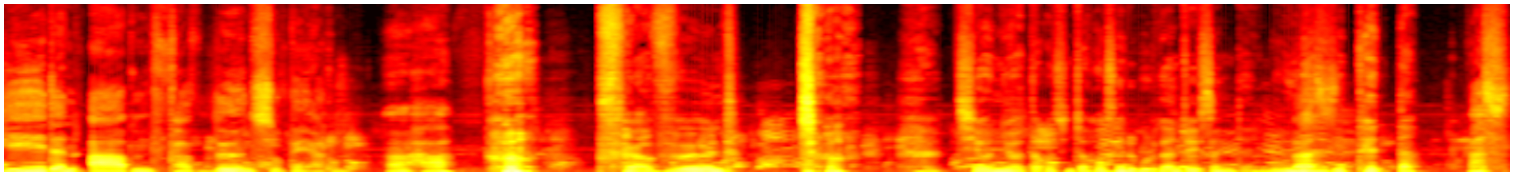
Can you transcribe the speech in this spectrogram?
jeden Abend verwöhnt zu werden. Aha. verwöhnt. 지연이었다고 진짜 허세를 부리고 앉아 있었는데 루나리 됐다. Was?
